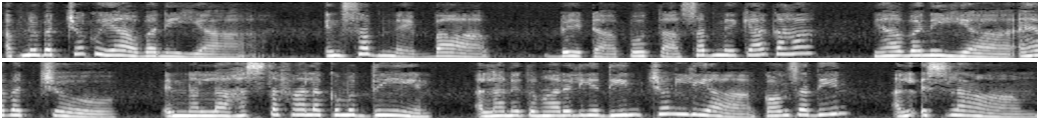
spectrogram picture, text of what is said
اپنے بچوں کو یا بنی ان سب نے باپ، بیٹا، پوتا، سب نے کیا کہا؟ یا بنی اے بچو ان اللہ ہستفا لکم الدین، اللہ نے تمہارے لیے دین چن لیا۔ کون سا دین؟ الاسلام۔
